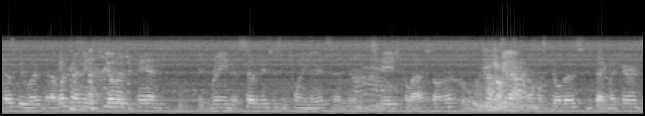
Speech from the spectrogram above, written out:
that's, was a good one. Uh, one time in Kyoto, Japan, it rained uh, seven inches in 20 minutes, and the stage collapsed on us. It almost killed us. In fact, my parents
